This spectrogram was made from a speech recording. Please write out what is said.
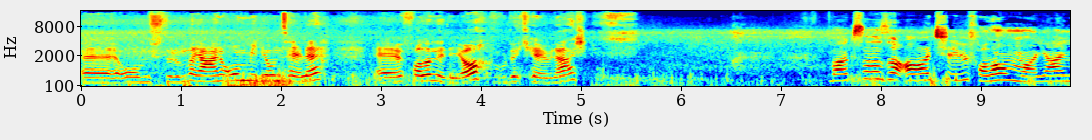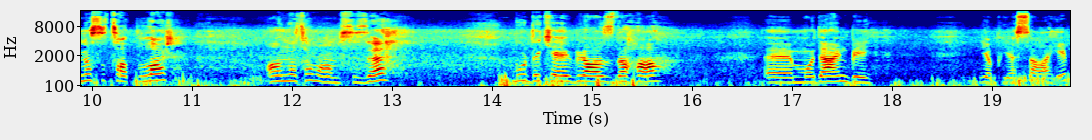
e, olmuş durumda. Yani 10 milyon TL e, falan ediyor buradaki evler. Baksanıza ağaç evi falan var. Yani nasıl tatlılar anlatamam size. Buradaki ev biraz daha e, modern bir yapıya sahip.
